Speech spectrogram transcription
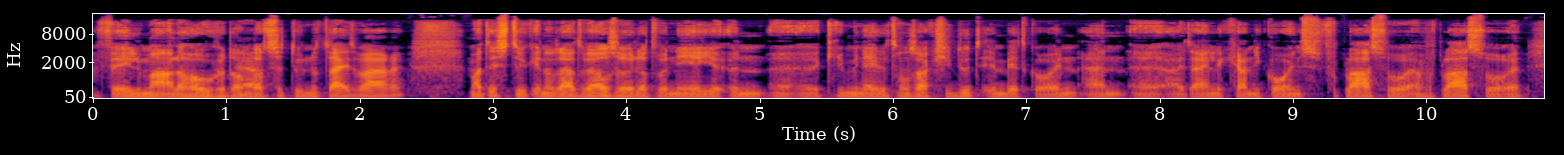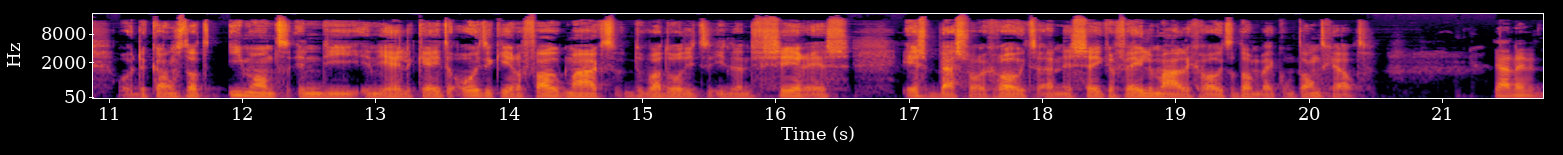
vele malen hoger dan Ja. dat ze toen de tijd waren. Maar het is natuurlijk inderdaad wel zo dat wanneer je een eh, eh, criminele transactie doet in Bitcoin en eh, uiteindelijk gaan die coins verplaatst worden en verplaatst worden, oh, de kans dat iemand in die, in die hele keten ooit een keer een fout maakt, waardoor die te identificeren is, is best wel groot. En is zeker vele malen groter dan bij contant geld. Ja, nee,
